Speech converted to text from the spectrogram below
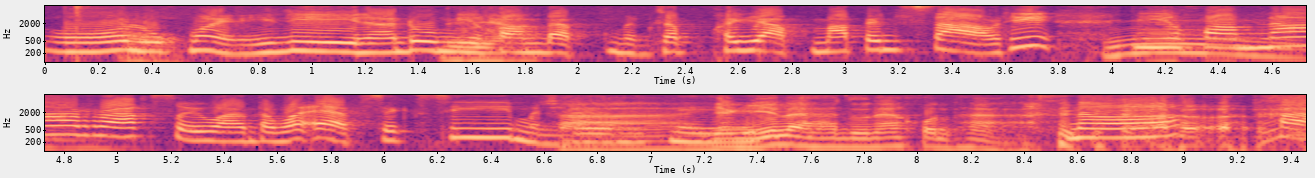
โอ้ลุคใหม่นี้ดีนะ ดูมีดีอะความแบบเหมือนกับขยับมาเป็นสาวที่มีความน่ารักสวยหวานแต่ว่าแอบเซ็กซี่เหมือนใช่เดิมอย่างนี้เลยฮะดูหน้าคนหา เนาะค่ะ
